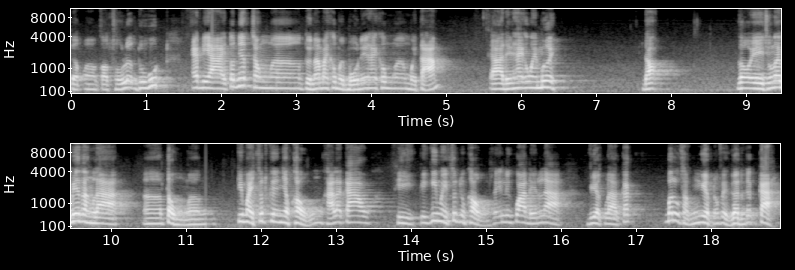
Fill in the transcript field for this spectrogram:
ờ, có số lượng thu hút FDI tốt nhất trong ờ, từ năm 2014 đến 2018 à, đến 2020 đó. Rồi chúng ta biết rằng là uh, tổng uh, kim ngạch xuất nhập khẩu cũng khá là cao. Thì cái kim ngạch xuất nhập khẩu sẽ liên quan đến là việc là các bất động sản công nghiệp nó phải gần các cảng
